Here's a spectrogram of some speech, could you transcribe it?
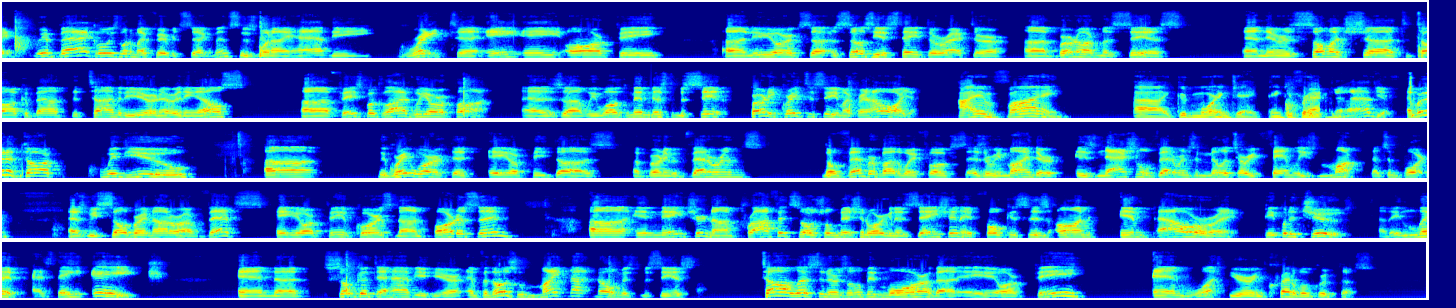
right, we're back. Always one of my favorite segments is when I have the great uh, AARP uh, New York's uh, Associate State Director, uh, Bernard Macias. And there is so much uh, to talk about the time of the year and everything else. Uh, Facebook Live, we are upon as we welcome in Mr. Macias. Bernie, great to see you, my friend. How are you? I am fine. good morning, Jay. Thank you for having me. Have you. And we're going to talk with you uh, the great work that ARP does, of burning with veterans. November, by the way, folks, as a reminder, is National Veterans and Military Families Month. That's important. As we celebrate and honor our vets, AARP, of course, nonpartisan uh, in nature, nonprofit, social mission organization. It focuses on empowering people to choose how they live as they age and uh, so good to have you here. And for those who might not know, Mr. Macias, tell our listeners a little bit more about AARP and what your incredible group does.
